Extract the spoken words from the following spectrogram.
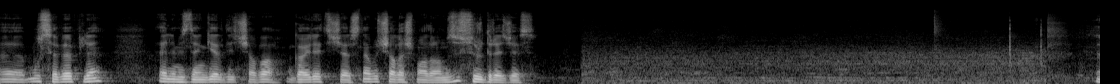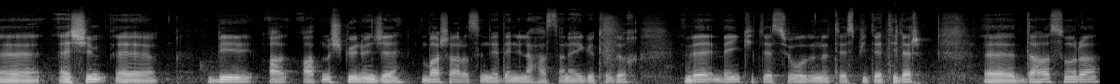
E, Bu sebeple elimizden geldiği çaba, gayret içerisinde bu çalışmalarımızı sürdüreceğiz. Ee, eşim e, bir a- 60 gün önce baş ağrısı nedeniyle hastaneye götürdük ve beyin kitlesi olduğunu tespit ettiler. Ee, daha sonra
